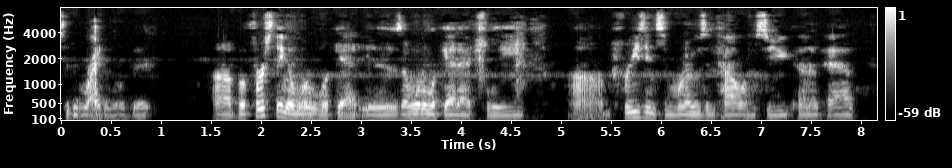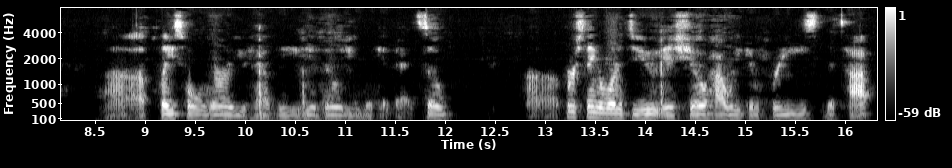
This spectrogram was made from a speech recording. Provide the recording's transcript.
to the right a little bit. Uh, but first thing I want to look at is I want to look at actually um, freezing some rows and columns so you kind of have uh, a placeholder, you have the, the ability to look at that. So uh, first thing I want to do is show how we can freeze the top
